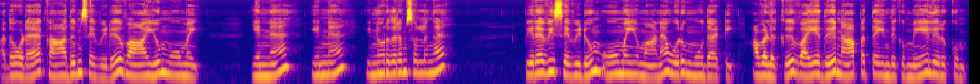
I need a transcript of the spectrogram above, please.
அதோட காதும் செவிடு வாயும் ஊமை. என்ன என்ன? இன்னொரு தரம் சொல்லுங்க. பிறவி செவிடும் ஊமையுமான ஒரு மூதாட்டி. அவளுக்கு வயது நாற்பத்தைந்துக்கு மேல் இருக்கும்.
